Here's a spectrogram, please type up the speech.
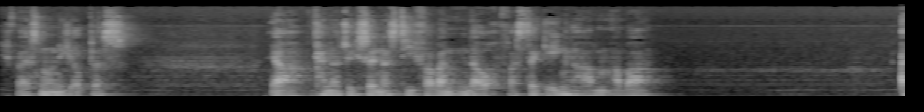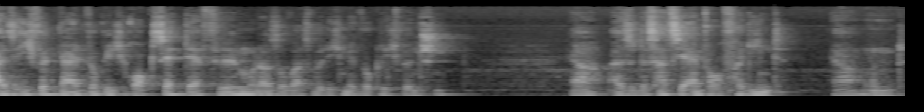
Ich weiß nur nicht, ob das, ja, kann natürlich sein, dass die Verwandten da auch was dagegen haben, aber also ich würde mir halt wirklich Roxette, der Film oder sowas, würde ich mir wirklich wünschen. Ja, also das hat sie einfach auch verdient. Ja, und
